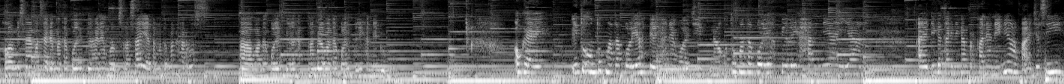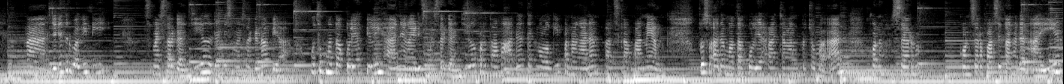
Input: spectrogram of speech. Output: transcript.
kalau misalnya masih ada mata kuliah pilihan yang belum selesai ya teman-teman harus uh, mata kuliah pilihan ngambil mata kuliah pilihannya dulu Oke, okay, itu untuk mata kuliah pilihan yang wajib. Nah, untuk mata kuliah pilihannya ada di keteknikan pertanian ini apa aja sih? Nah, jadi terbagi di semester ganjil dan di semester genap ya. Untuk mata kuliah pilihan yang ada di semester ganjil, pertama ada teknologi penanganan pasca panen. Terus ada mata kuliah rancangan percobaan, konser konservasi tanah dan air,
